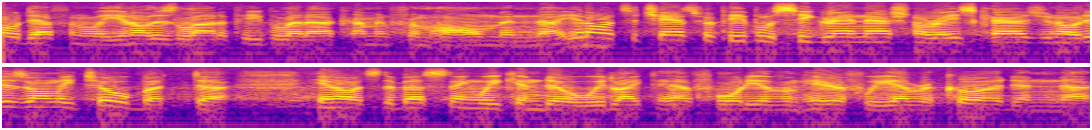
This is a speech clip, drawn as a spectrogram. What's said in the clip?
Oh, definitely. You know, there's a lot of people that are coming from home, and, uh, you know, it's a chance for people to see Grand National race cars. You know, it is only two, but, uh, you know, it's the best thing we can do. We'd like to have 40 of them here if we ever could, and uh,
